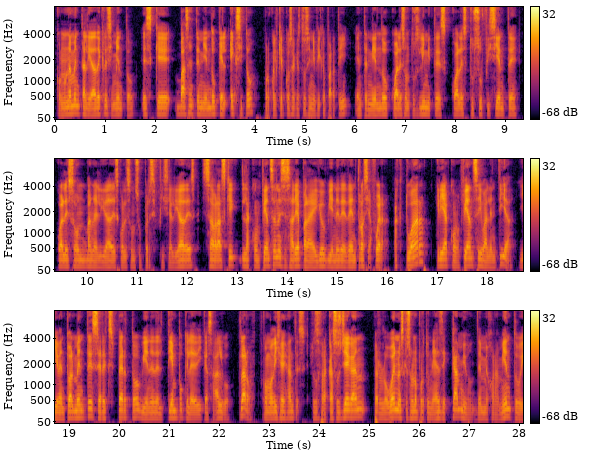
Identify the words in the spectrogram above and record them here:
con una mentalidad de crecimiento es que vas entendiendo que el éxito por cualquier cosa que esto signifique para ti, entendiendo cuáles son tus límites, cuál es tu suficiente, cuáles son banalidades, cuáles son superficialidades, sabrás que la confianza necesaria para ello viene de dentro hacia afuera. Actuar cría confianza y valentía, y eventualmente ser experto viene del tiempo que le dedicas a algo. Claro, como dije antes, los fracasos llegan, pero lo bueno es que son oportunidades de cambio, de mejoramiento e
